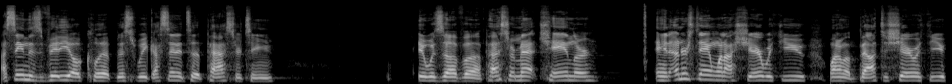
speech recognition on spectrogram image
I seen this video clip this week. I sent it to the pastor team. It was of uh, Pastor Matt Chandler. And understand when I share with you what I'm about to share with you,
